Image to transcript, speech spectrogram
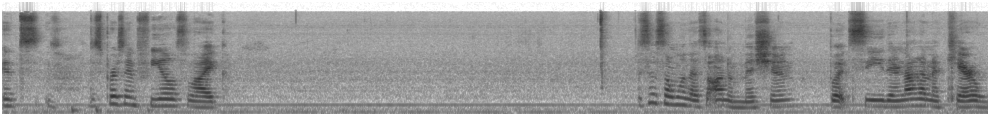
it's this person feels like this is someone that's on a mission, but see, they're not gonna care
